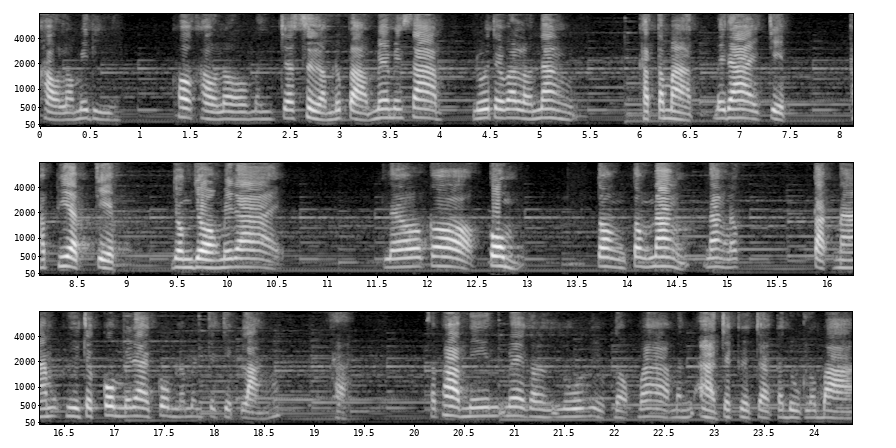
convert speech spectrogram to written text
เข่าเราไม่ดี ข้อเข่าเรามันจะเสื่อมหรือเปล่าแม่ไม่ทราบ รู้แต่ว่าเรานั่งขัดสมาธิไม่ได้เจ็บพับเพียบเจ็บยองยองๆไม่ได้ แล้วก็ก้มต้องต้องนั่งนั่งแล้ว ตักน้ำคือจะก้มไม่ได้ก้มแล้วมันจะเจ็บหลังค่ะ สภาพนี้แม่ก็รู้อยู่ดอกว่ามันอาจจะเกิดจากกระดูกเราบาง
